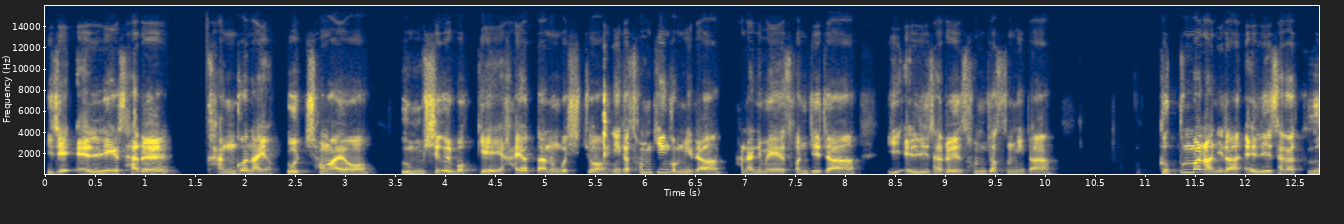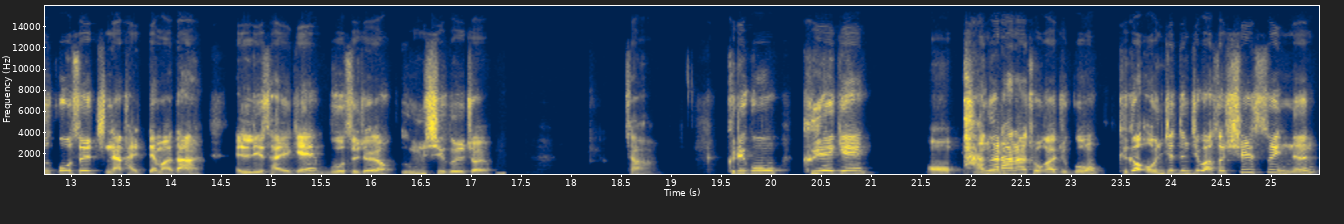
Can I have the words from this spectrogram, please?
이제 엘리사를 강건하여 요청하여 음식을 먹게 하였다는 것이죠. 그러니까 섬긴 겁니다. 하나님의 선지자 이 엘리사를 섬겼습니다. 그뿐만 아니라 엘리사가 그곳을 지나갈 때마다 엘리사에게 무엇을 줘요? 음식을 줘요. 자, 그리고 그에게 어, 방을 하나 줘가지고 그가 언제든지 와서 쉴 수 있는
